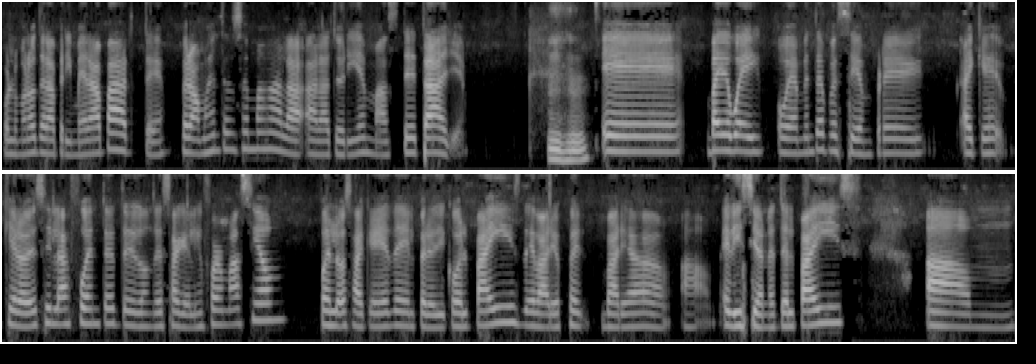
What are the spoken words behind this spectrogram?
por lo menos de la primera parte, pero vamos entonces más a la, a la teoría en más detalle. eh, by the way, obviamente pues siempre hay que, quiero decir las fuentes de donde saqué la información, pues lo saqué del periódico El País, de varios, varias ah, ediciones del País. Um,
